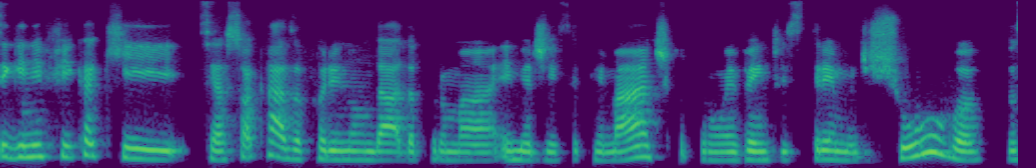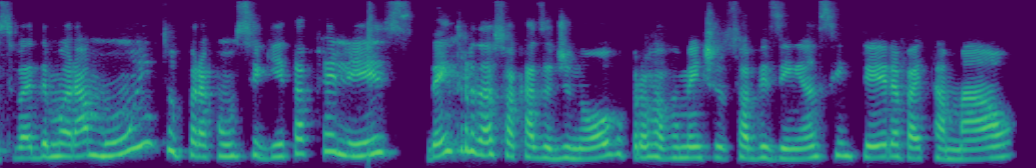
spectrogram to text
significa que se a sua casa for inundada por uma emergência climática, por um evento extremo de chuva, você vai demorar muito para conseguir estar tá feliz dentro da sua casa de novo. Provavelmente a sua vizinhança inteira vai estar tá mal.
